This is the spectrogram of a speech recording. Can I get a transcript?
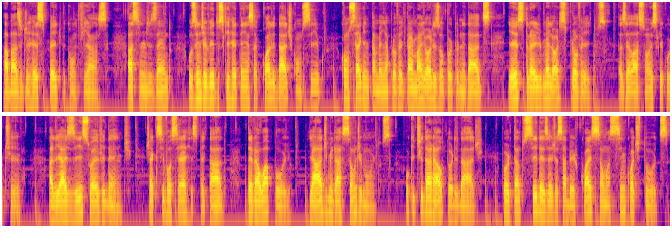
à base de respeito e confiança. Assim dizendo, os indivíduos que retêm essa qualidade consigo conseguem também aproveitar maiores oportunidades e extrair melhores proveitos das relações que cultivam. Aliás, isso é evidente, já que se você é respeitado, terá o apoio e a admiração de muitos, o que te dará autoridade. Portanto, se deseja saber quais são as cinco atitudes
